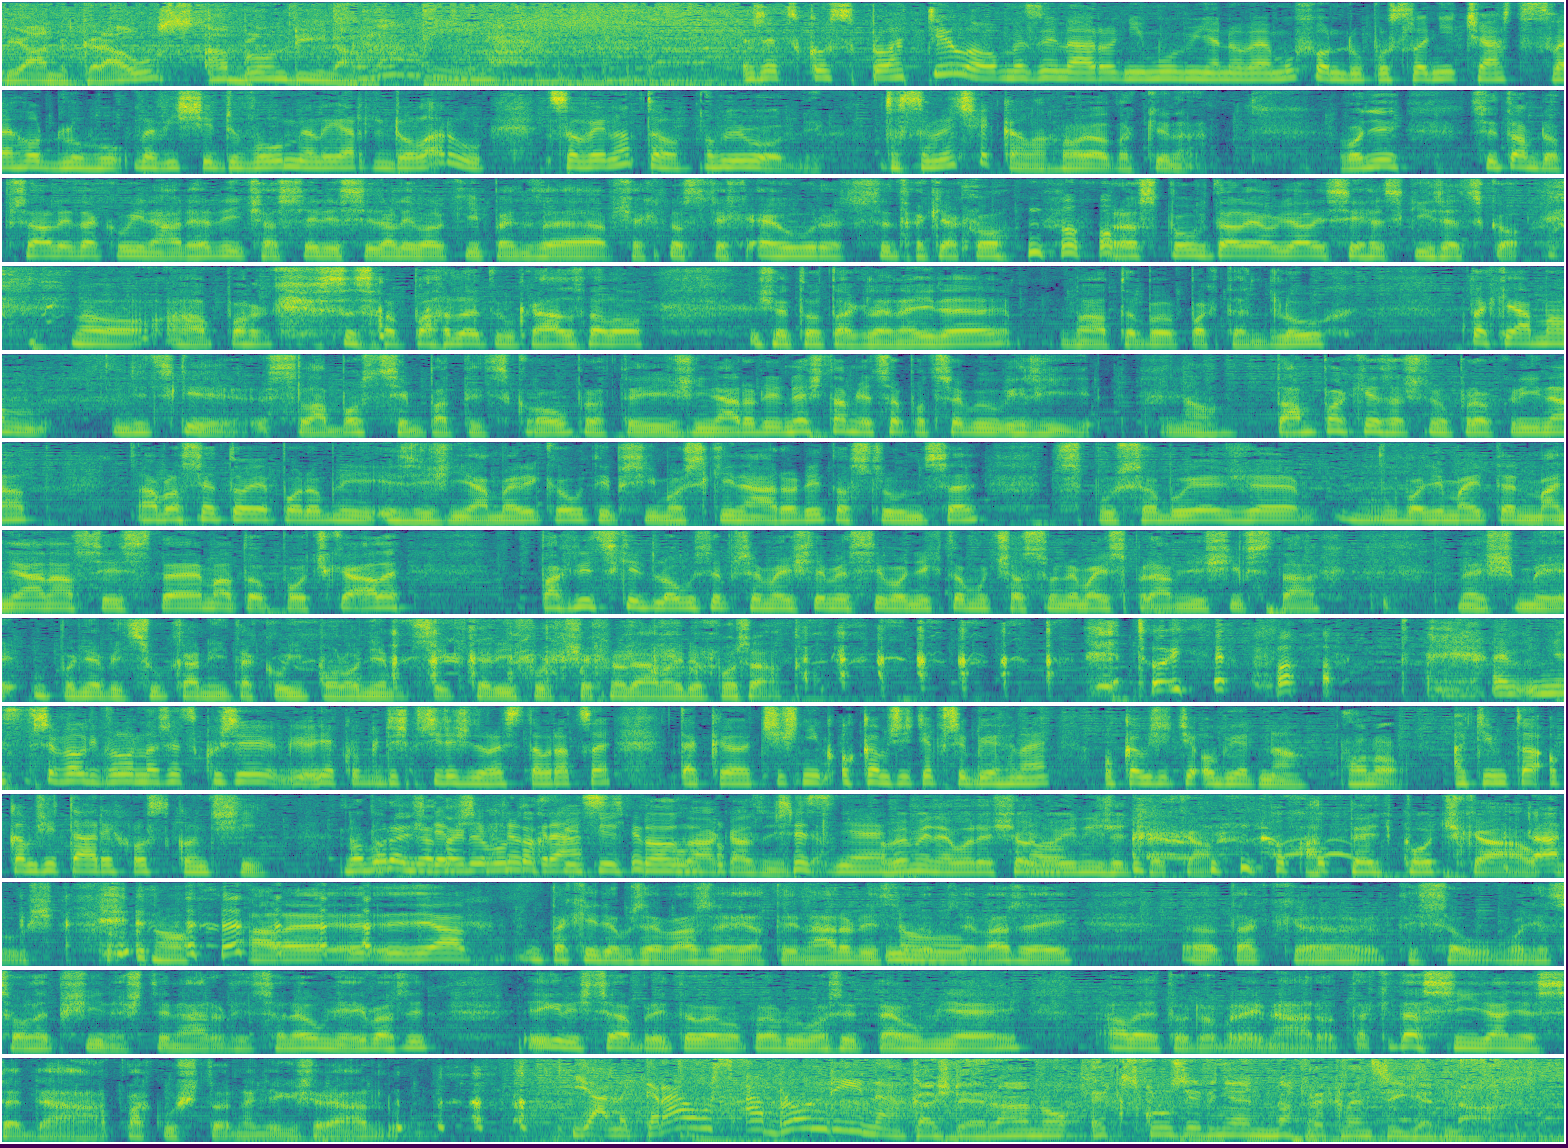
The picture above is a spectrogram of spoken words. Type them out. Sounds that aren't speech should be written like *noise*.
Jan Kraus a blondýna. Řecko splatilo Mezinárodnímu měnovému fondu poslední část svého dluhu ve výši 2 miliard dolarů. Co vy na to? Obdivuhodný. To jsem nečekala. No já taky ne. Oni si tam dopřáli takový nádherný časy, kdy si dali velký penze a všechno z těch eur si tak jako *laughs* no. rozpoutali a udělali si hezký Řecko. No a pak se za pár let ukázalo, že to takhle nejde. No a to byl pak ten dluh. Tak já mám vždycky slabost sympatickou pro ty jižní národy, než tam něco potřebuju vyřídit. No. Tam pak je začnu proklínat a vlastně to je podobný i s Jižní Amerikou. Ty přímořské národy, to slunce, způsobuje, že oni mají ten maňána systém a to počka, ale pak vždycky dlouze přemýšlím, jestli oni k tomu času nemají správnější vztah, než my úplně vycukaný takový poloněmci, který furt všechno dávají do pořádku. *laughs* To je fakt. Mně se třeba líbilo na Řecku, že jako když přijdeš do restaurace, tak eh, čišník okamžitě přiběhne, okamžitě objedná. Ano. A tím ta okamžitá rychlost končí. No bude, že tak jde to krásně chytit toho zákazníka. Přesně. Aby mi neodešel No. do jiný, že čeká. *laughs* A teď počká *laughs* Tak. už. No, ale já taky dobře vařej a ty národy, co No. dobře vařej, eh, tak eh, ty jsou o něco lepší než ty národy, co neumějí vařit. I když třeba Britové opravdu vařit neumějí, ale je to dobrý národ. Taky ta snídaně se dá, pak už to není k žrádlu. Jan Kraus a blondýna. Každé ráno exkluzivně na Frekvenci 1.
